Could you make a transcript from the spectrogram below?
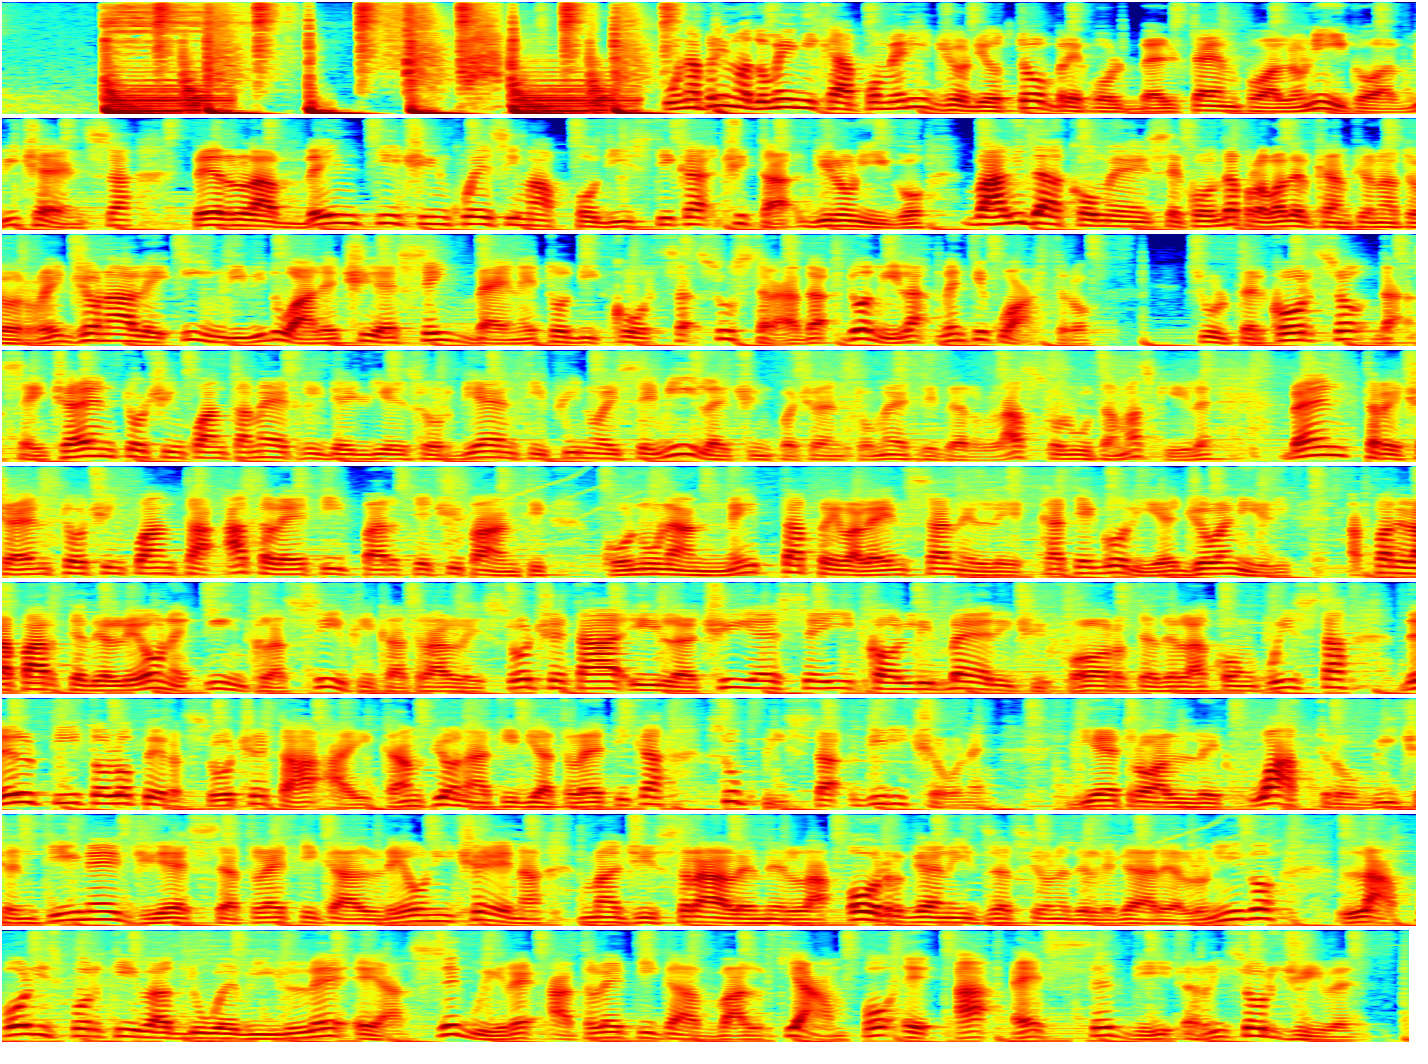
Una prima domenica pomeriggio di ottobre col bel tempo a Lonigo a Vicenza per la 25esima podistica città di Lonigo, valida come seconda prova del campionato regionale individuale CSI Veneto di corsa su strada 2024. Sul percorso, da 650 metri degli esordienti fino ai 6500 metri per l'assoluta maschile, ben 350 atleti partecipanti, con una netta prevalenza nelle categorie giovanili. A fare la parte del leone in classifica tra le società il CSI Colli Berici, forte della conquista del titolo per società ai campionati di atletica su pista di Riccione. Dietro alle quattro vicentine, GS Atletica Leonicena, magistrale nella organizzazione delle gare all'Onigo, la Polisportiva Due Ville e a seguire Atletica Valchiampo e ASD Risorgive.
